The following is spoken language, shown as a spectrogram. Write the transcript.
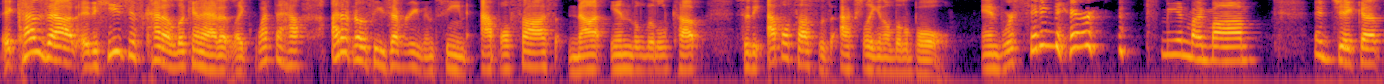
it comes out and he's just kind of looking at it like, what the hell? I don't know if he's ever even seen applesauce not in the little cup. So the applesauce was actually in a little bowl. And we're sitting there. it's me and my mom and Jacob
